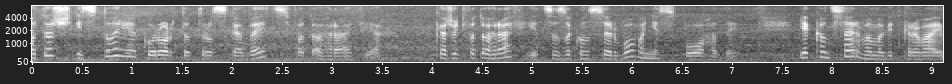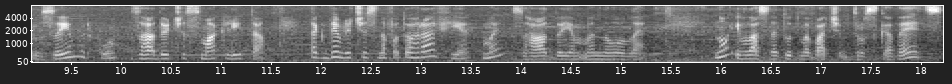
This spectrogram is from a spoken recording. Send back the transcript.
Отож, історія курорту Трускавець в фотографіях. Кажуть, фотографії це законсервовані спогади. Як консерви ми відкриваємо взимку, згадуючи смак літа, так дивлячись на фотографії, ми згадуємо минуле. Ну і власне тут ми бачимо Трускавець,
